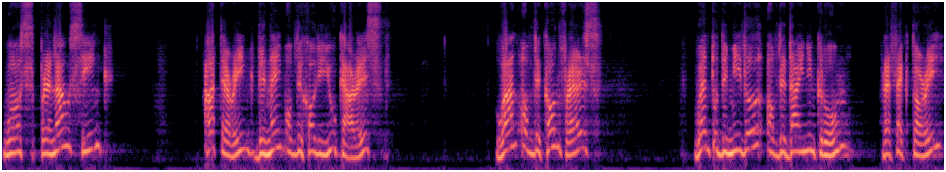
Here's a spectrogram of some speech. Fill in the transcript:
was pronouncing, uttering the name of the Holy Eucharist, one of the confreres went to the middle of the dining room, refectory,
